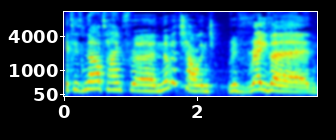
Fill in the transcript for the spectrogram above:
It is now time for another challenge with Raven.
